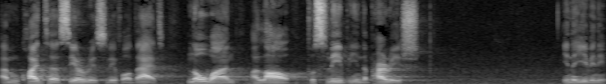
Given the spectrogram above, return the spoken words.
I'm quite uh, seriously for that. No one allowed to sleep in the parish in the evening.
